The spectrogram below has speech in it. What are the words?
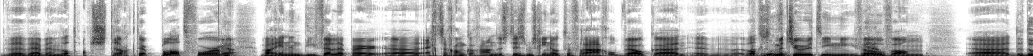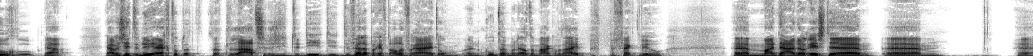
we, we, hebben een wat abstracter platform ja. waarin een developer uh, echt zijn gang kan gaan. Dus het is misschien ook de vraag op welke, uh, wat is het maturity niveau ja. van de doelgroep? Ja. Ja, we zitten nu echt op dat, dat laatste. Dus die, die, die developer heeft alle vrijheid om een contentmodel te maken wat hij perfect wil. Um, maar daardoor is de, um, uh,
